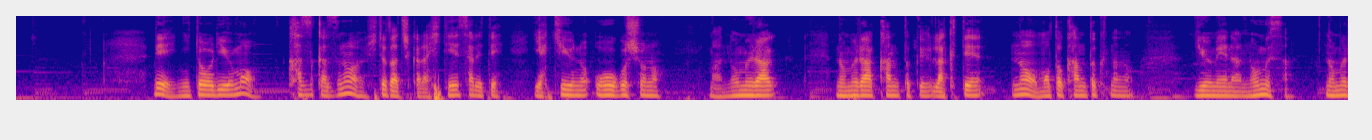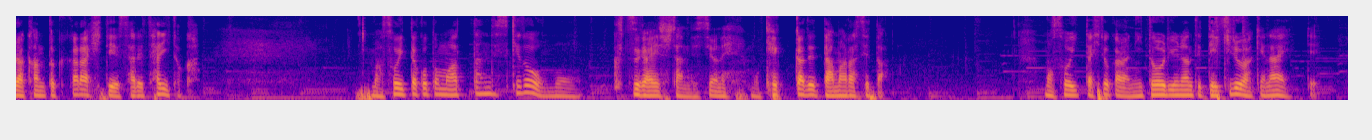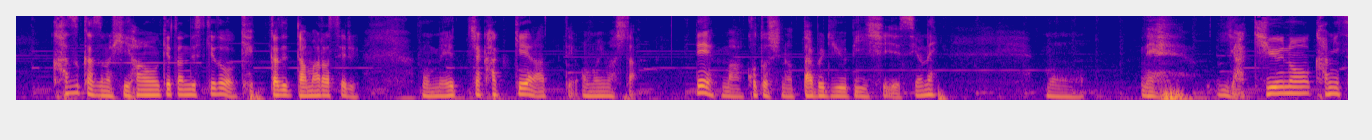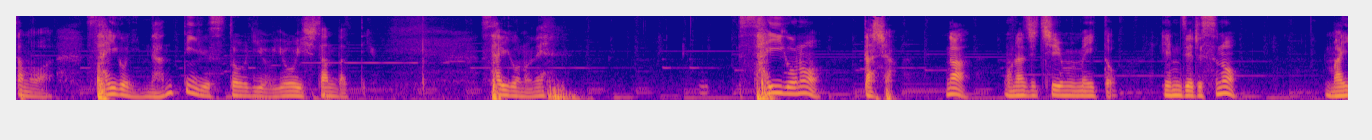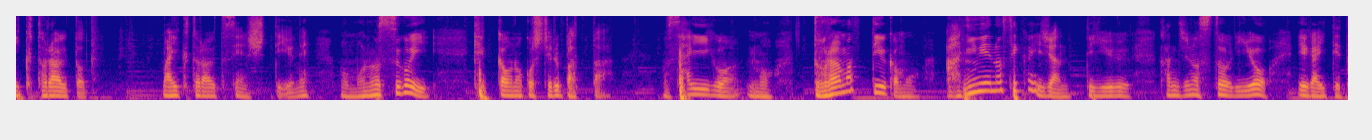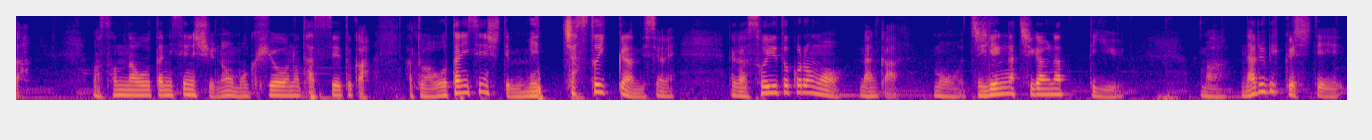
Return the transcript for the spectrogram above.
で二刀流も数々の人たちから否定されて野球の大御所の、まあ、野村野村監督楽天の元監督の有名な野村さん野村監督から否定されたりとか、まあ、そういったこともあったんですけどもう覆したんですよねもう結果で黙らせたもうそういった人から二刀流なんてできるわけないって数々の批判を受けたんですけど結果で黙らせる。もうめっちゃかっけえなって思いました。でまあ今年の WBC ですよね。もうね野球の神様は最後に何ていうストーリーを用意したんだっていう。最後のね最後の打者が同じチームメイトエンゼルスのマイク・トラウトマイク・トラウト選手っていうねもうものすごい結果を残してるバッター。もう最後もうドラマっていうかもうアニメの世界じゃんっていう感じのストーリーを描いてた、まあ、そんな大谷選手の目標の達成とかあとは大谷選手ってめっちゃストイックなんですよね。だからそういうところもなんかもう次元が違うなっていう。まあなるべくして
